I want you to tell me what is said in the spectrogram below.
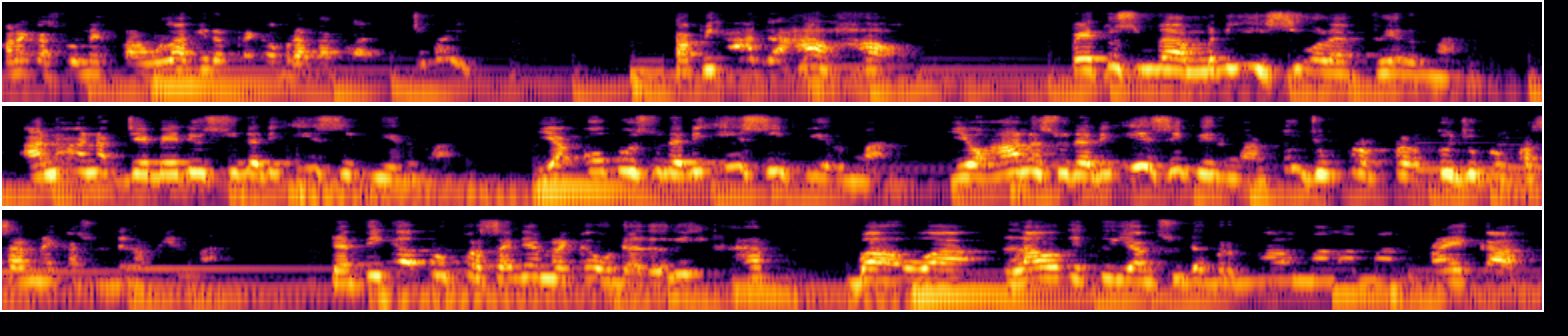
mereka sudah naik perahu lagi dan mereka berangkat lagi. Cuma itu. Tapi ada hal-hal. Petrus sudah diisi oleh firman. Anak-anak Zebedius sudah diisi firman. Yakobus sudah diisi firman. Yohanes sudah diisi firman. 70 persen mereka sudah dengar firman. Dan 30 persennya mereka sudah lihat bahwa laut itu yang sudah bermalam-malaman mereka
